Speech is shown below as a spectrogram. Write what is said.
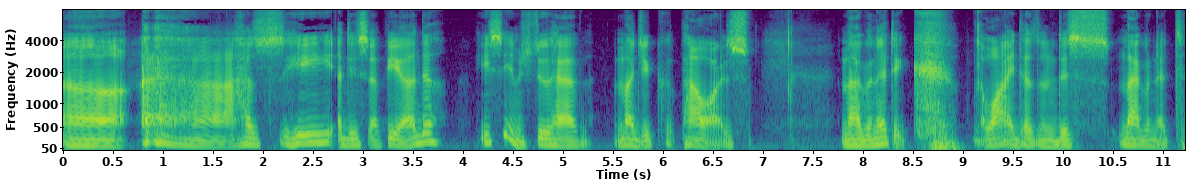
Uh, has he disappeared? He seems to have magic powers. Magnetic. Why doesn't this magnet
